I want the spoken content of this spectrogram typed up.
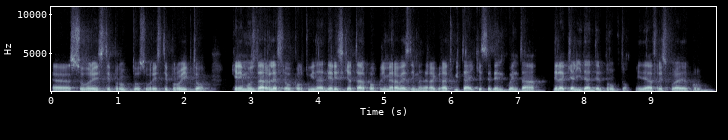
uh, sobre este producto, sobre este proyecto, queremos darles la oportunidad de rescatar por primera vez de manera gratuita y que se den cuenta de la calidad del producto y de la frescura del producto,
